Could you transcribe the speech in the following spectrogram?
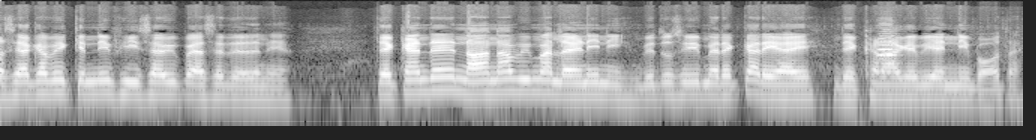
ਅਸੀਂ ਆਖਿਆ ਵੀ ਕਿੰਨੀ ਫੀਸ ਹੈ ਵੀ ਪੈਸੇ ਦੇ ਦੇਣੇ ਆ। ਤੇ ਕਹਿੰਦੇ, ਨਾ ਨਾ ਵੀ ਮੈਂ ਲੈਣੀ ਨਹੀਂ, ਵੀ ਤੁਸੀਂ ਮੇਰੇ ਘਰੇ ਆਏ, ਦੇਖਣ ਆ ਗਏ ਵੀ ਇੰਨੀ ਬਹੁਤ ਹੈ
